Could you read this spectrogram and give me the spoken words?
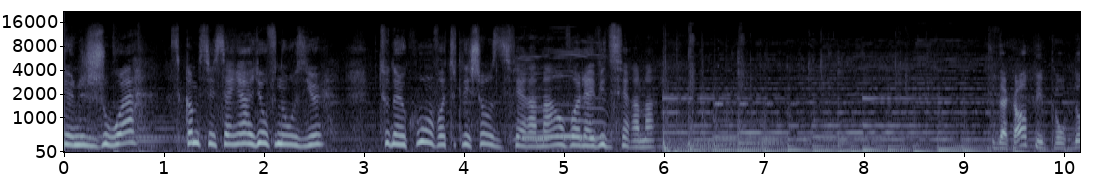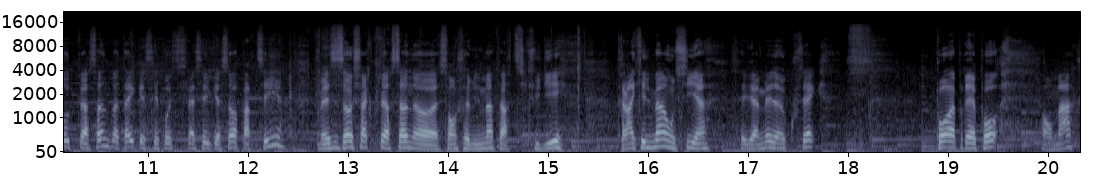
une joie. C'est comme si le Seigneur y ouvre nos yeux. Tout d'un coup, on voit toutes les choses différemment, on voit la vie différemment. D'accord, puis pour d'autres personnes, peut-être que c'est pas si facile que ça à partir. Mais c'est ça, chaque personne a son cheminement particulier. Tranquillement aussi, hein. C'est jamais d'un coup sec. Pas après pas, on marche.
